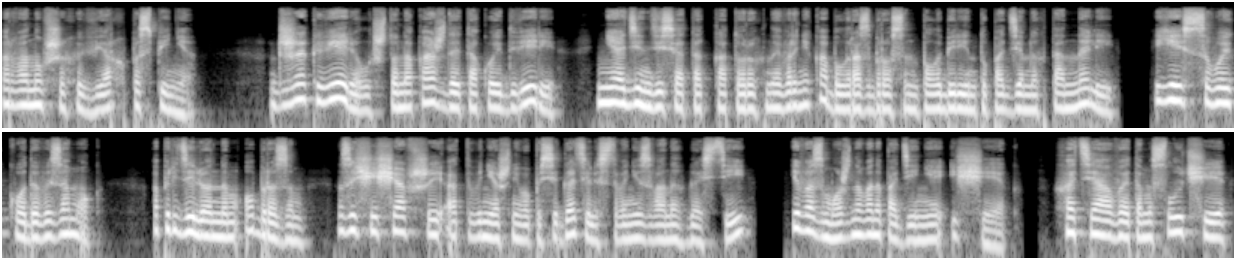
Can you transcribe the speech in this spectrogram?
рванувших вверх по спине. Джек верил, что на каждой такой двери, не один десяток которых наверняка был разбросан по лабиринту подземных тоннелей, есть свой кодовый замок, определенным образом защищавший от внешнего посягательства незваных гостей и возможного нападения ищеек. Хотя в этом случае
